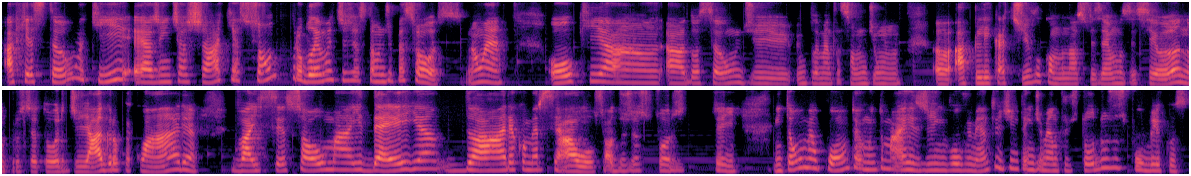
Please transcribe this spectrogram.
A questão aqui é a gente achar que é só um problema de gestão de pessoas. Não é ou que a, a adoção de implementação de um uh, aplicativo, como nós fizemos esse ano para o setor de agropecuária, vai ser só uma ideia da área comercial ou só do gestor. Então, o meu ponto é muito mais de envolvimento e de entendimento de todos os públicos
